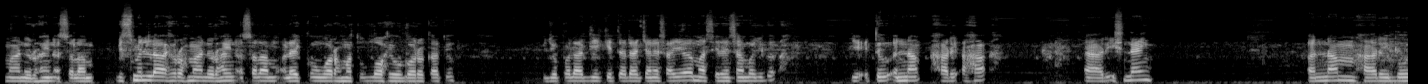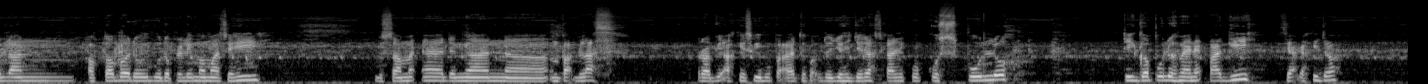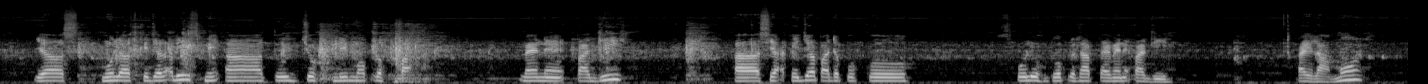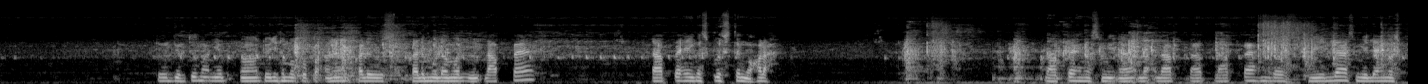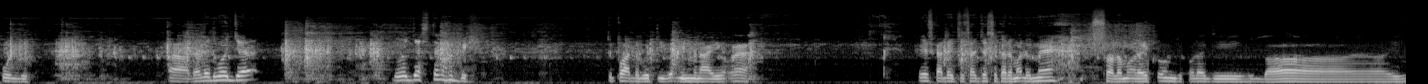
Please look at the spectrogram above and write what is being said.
Bismillahirrahmanirrahim. Assalam. Bismillahirrahmanirrahim. Assalamualaikum warahmatullahi wabarakatuh. Jumpa lagi kita dan channel saya masih yang sama juga iaitu 6 hari Ahad hari Isnin 6 hari bulan Oktober 2025 Masehi bersama eh, dengan uh, 14 Rabi Akhir 1447 Hijrah sekarang pukul 10 30 minit pagi siap dah kerja Ya, mula kerja tadi uh, 7.54 minit pagi. Uh, siap kerja pada pukul 10.28 minit pagi. Ay, lama. 7 tu maknanya uh, 7.54. Uh, kalau, kalau mula 8, 8 hingga 10 setengah lah. 8 hingga 9, uh, 8 hingga 9, 9 hingga 10. Ah, dalam dua jam dua jam setengah lebih. Itu pun ada bertiga minum air. Ah. Okay, sekadar itu saja sekadar maklum eh. Assalamualaikum. Jumpa lagi. Bye.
